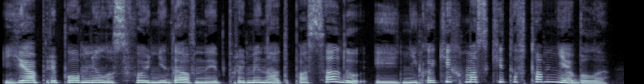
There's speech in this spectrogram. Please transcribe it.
Я припомнила свой недавний променад по саду, и никаких москитов там не было. —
